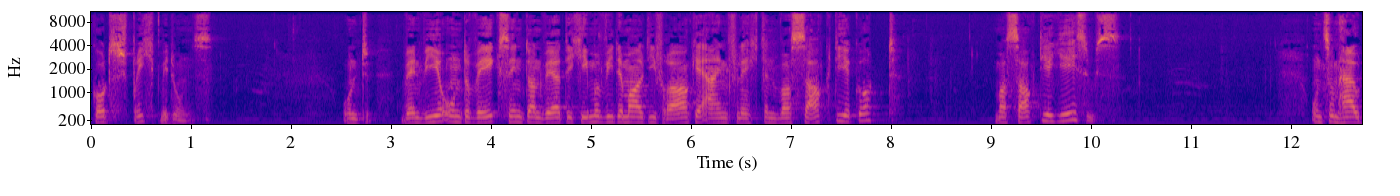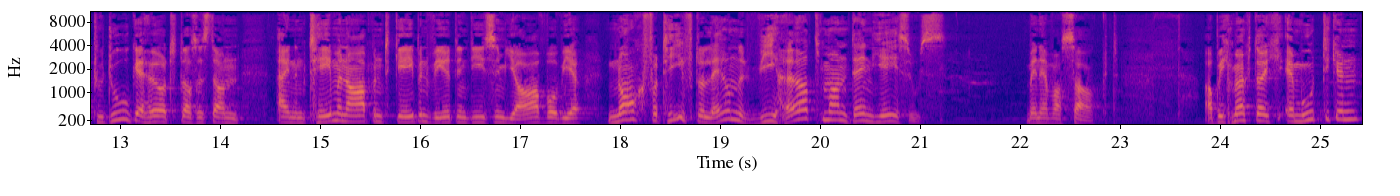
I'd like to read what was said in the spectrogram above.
Gott spricht mit uns. Und wenn wir unterwegs sind, dann werde ich immer wieder mal die Frage einflechten, was sagt dir Gott? Was sagt dir Jesus? Und zum How to Do gehört, dass es dann einen Themenabend geben wird in diesem Jahr, wo wir noch vertiefter lernen, wie hört man denn Jesus, wenn er was sagt. Aber ich möchte euch ermutigen,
